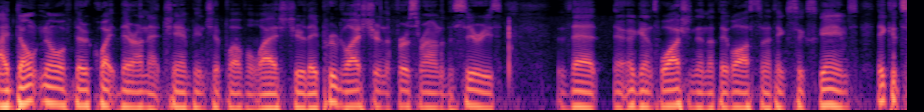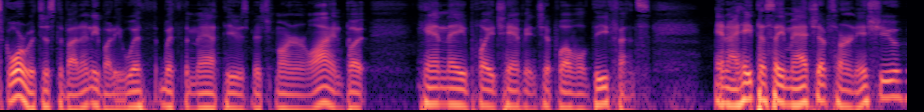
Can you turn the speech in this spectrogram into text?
I, don't know if they're quite there on that championship level last year. They proved last year in the first round of the series that against Washington that they lost in I think six games. They could score with just about anybody with with the Matthews, Mitch Marner line, but can they play championship level defense? And I hate to say matchups are an issue,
